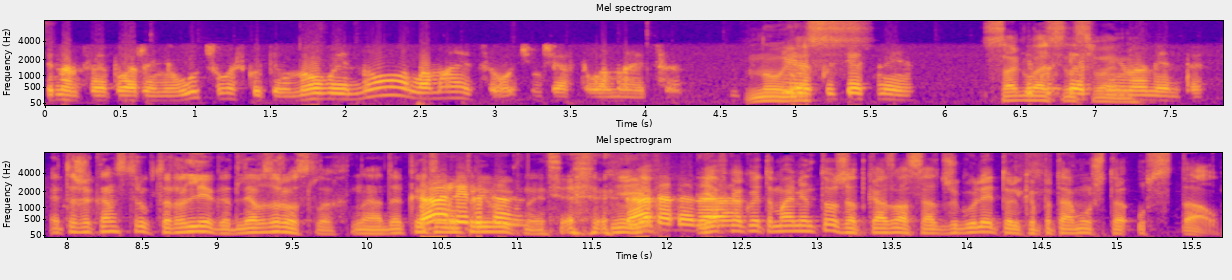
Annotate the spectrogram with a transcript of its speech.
финансовое положение улучшилось, купил новые, но ломается, очень часто ломается. Ну, И я с- согласен с вами. моменты. Это же конструктор Лего для взрослых. Надо к Да, этому Лего, да. привыкнуть. Не, Да, я, да, да, я да. в какой-то момент тоже отказался от «Жигулей» только потому, что устал.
